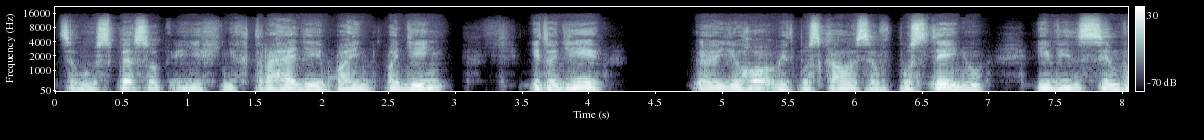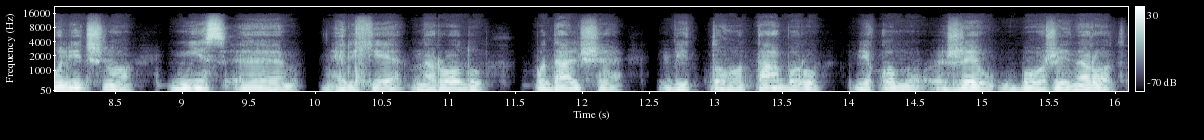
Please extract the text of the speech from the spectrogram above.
це був список їхніх трагедій, падінь. І тоді е, його відпускалося в пустиню, і він символічно ніс е, гріхи народу подальше від того табору, в якому жив Божий народ.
